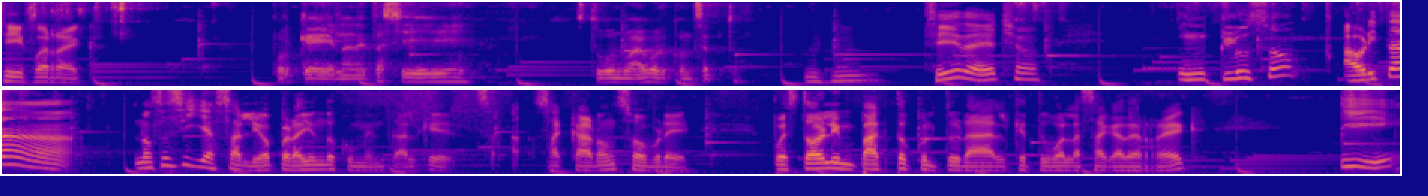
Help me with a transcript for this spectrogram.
Sí, fue Rec. Porque la neta sí estuvo nuevo el concepto. Sí, de hecho. Incluso, ahorita, no sé si ya salió, pero hay un documental que sacaron sobre, pues, todo el impacto cultural que tuvo la saga de Rec. Y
